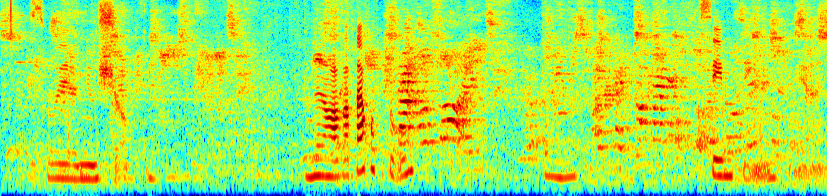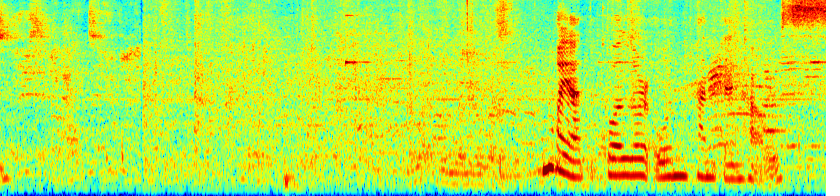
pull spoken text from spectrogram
So, yan yung shop. Hindi nakakatakot to. Same thing. Ano kaya? Color on haunted house.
